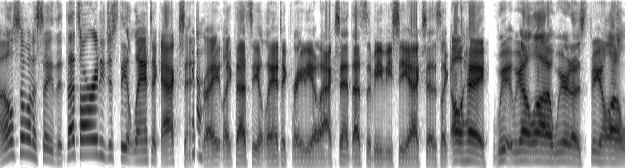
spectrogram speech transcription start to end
I also want to say that that's already just the Atlantic accent, Yeah. right? Like that's the Atlantic radio accent. That's the BBC accent. It's like, oh hey, we, we got a lot of weirdos speaking a lot of a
